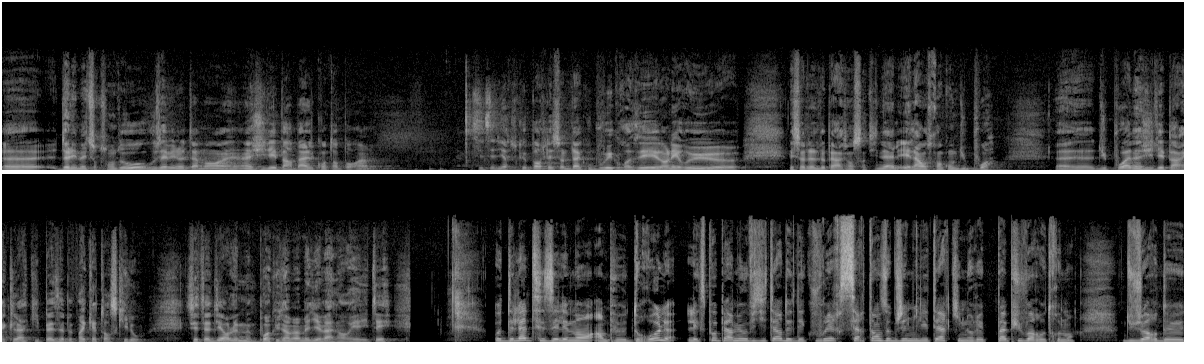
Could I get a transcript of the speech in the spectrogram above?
euh, de les mettre sur son dos. Vous avez notamment un, un gilet pare-balles contemporain, c'est-à-dire ce que portent les soldats que vous pouvez croiser dans les rues, euh, les soldats de l'opération Sentinelle. Et là on se rend compte du poids. Euh, du poids d'un gilet par éclat qui pèse à peu près 14 kg. C'est-à-dire le même poids qu'une armure médiévale en réalité. Au-delà de ces éléments un peu drôles, l'expo permet aux visiteurs de découvrir certains objets militaires qu'ils n'auraient pas pu voir autrement. Du genre de,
